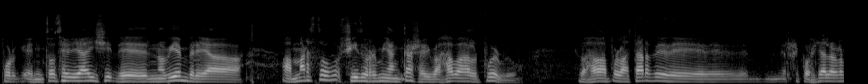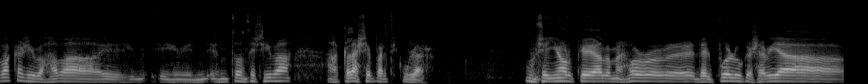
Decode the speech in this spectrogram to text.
porque entonces ya de noviembre a, a, marzo sí dormía en casa y bajaba al pueblo. Bajaba por la tarde, de, recogía las vacas y bajaba, entonces iba a clase particular. Un señor que a lo mejor eh, del pueblo que sabía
